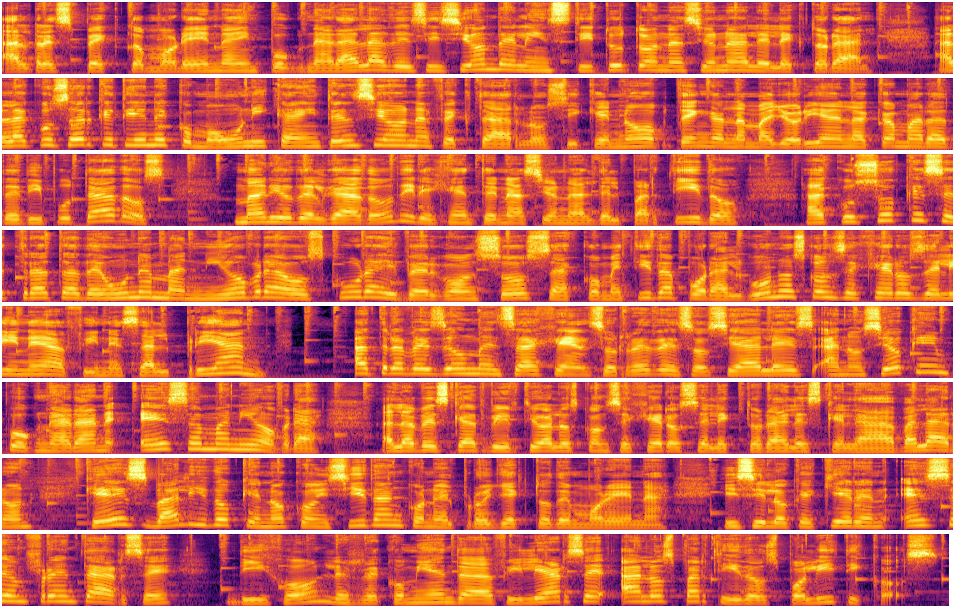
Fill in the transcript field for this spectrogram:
Al respecto, Morena impugnará la decisión del Instituto Nacional Electoral al acusar que tiene como única intención afectarlos y que no obtengan la mayoría en la Cámara de Diputados. Mario Delgado, dirigente nacional del partido, acusó que se trata de una maniobra oscura y vergonzosa cometida por algunos consejeros del INE afines al PRIAN, a través de un mensaje en sus redes sociales, anunció que impugnarán esa maniobra, a la vez que advirtió a los consejeros electorales que la avalaron que es válido que no coincidan con el proyecto de Morena, y si lo que quieren es enfrentarse, dijo, les recomienda afiliarse a los partidos políticos.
